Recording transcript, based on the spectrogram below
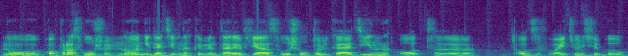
Ну, по прослушиванию. Но негативных комментариев я слышал только один от э, отзыв в iTunes был.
